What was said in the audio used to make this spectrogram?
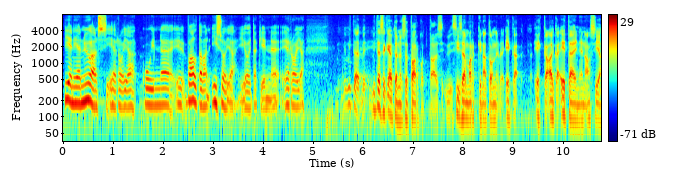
pieniä nyanssieroja kuin valtavan isoja joitakin eroja. Mitä, mitä se käytännössä tarkoittaa? Sisämarkkinat on ehkä, ehkä aika etäinen asia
